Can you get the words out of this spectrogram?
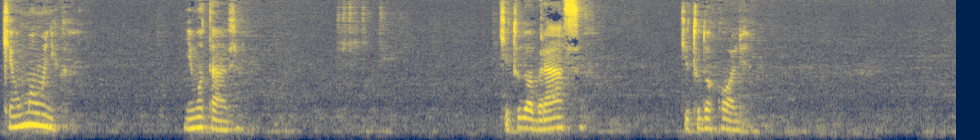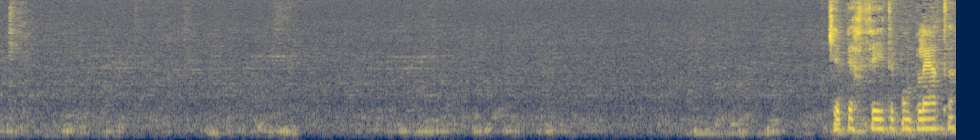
que é uma única, imutável, que tudo abraça, que tudo acolhe. Que é perfeita, completa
